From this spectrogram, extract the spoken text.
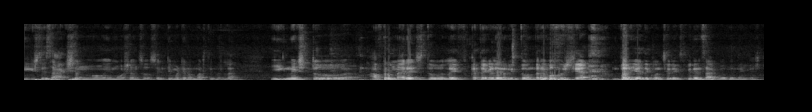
ಈಗ ಇಷ್ಟು ದಿವಸ ಆ್ಯಕ್ಷನ್ನು ಎಮೋಷನ್ಸು ಸೆಂಟಿಮೆಂಟ್ ಏನೋ ಮಾಡ್ತಿದ್ದಲ್ಲ ಈಗ ನೆಕ್ಸ್ಟು ಆಫ್ಟರ್ ಮ್ಯಾರೇಜ್ದು ಲೈಫ್ ಕತೆಗಳೇನಾದ್ರು ಇತ್ತು ಅಂದರೆ ಬಹುಶಃ ಬರೆಯೋದಕ್ಕೆ ಒಂಚೂರು ಎಕ್ಸ್ಪೀರಿಯನ್ಸ್ ಆಗ್ಬೋದು ನನಗೆ ಅಷ್ಟೇ.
